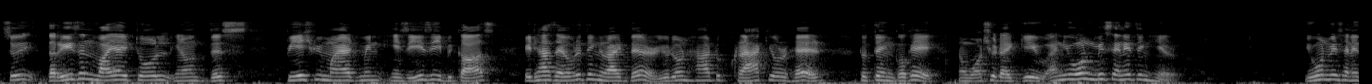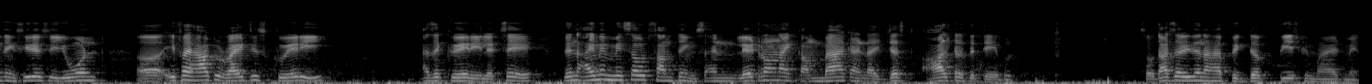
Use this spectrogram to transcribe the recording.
So the reason why I told you know this PHP MyAdmin is easy because it has everything right there. You don't have to crack your head to think okay now what should I give? And you won't miss anything here. You won't miss anything seriously. You won't uh, if I have to write this query as a query let's say then I may miss out some things. And later on I come back and I just alter the table. So that's the reason I have picked up PHP MyAdmin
